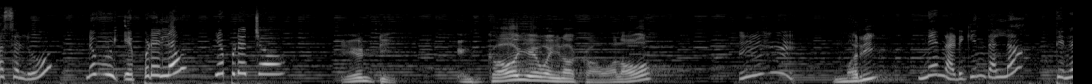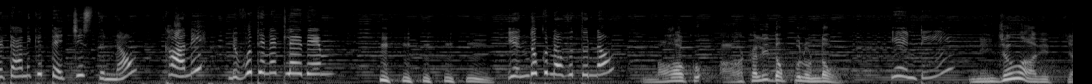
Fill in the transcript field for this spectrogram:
అసలు నువ్వు ఎప్పుడెళ్ళావు? ఎప్పుడొచ్చావు? ఏంటి? ఇంకా ఏమైనా కావాలా. మరి? నేను అడిగిందల్లా తినటానికి తెచ్చిస్తున్నావు కానీ నువ్వు తినట్లేదేం? ఎందుకు నవ్వుతున్నావు? నాకు ఆకలి దప్పులుండవు. ఏంటి? నిజం ఆదిత్య.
